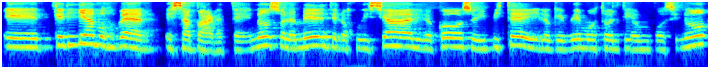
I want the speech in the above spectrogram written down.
eh, queríamos ver esa parte, no solamente lo judicial y lo coso, y, ¿viste? y lo que vemos todo el tiempo, sino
